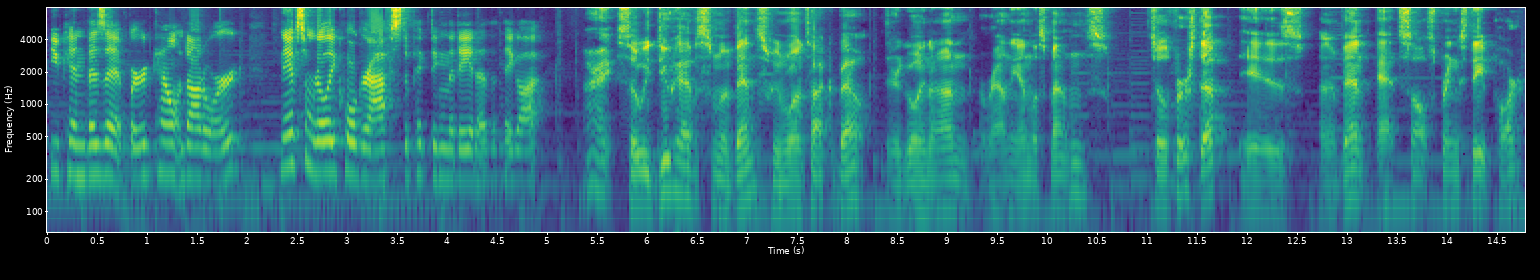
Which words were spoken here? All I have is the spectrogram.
you can visit birdcount.org. They have some really cool graphs depicting the data that they got. All right, so we do have some events we want to talk about. that are going on around the Endless Mountains. So first up is an event at Salt Spring State Park,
